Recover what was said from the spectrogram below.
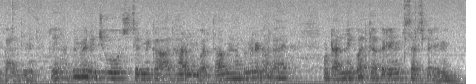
निकालते हैं। तो यहाँ पे मैंने जो सिरमिक का आधार नंबर था, वो यहाँ पे मैंने डाला है। और डालने के बाद क्या करेंगे? सर्च करेंगे।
